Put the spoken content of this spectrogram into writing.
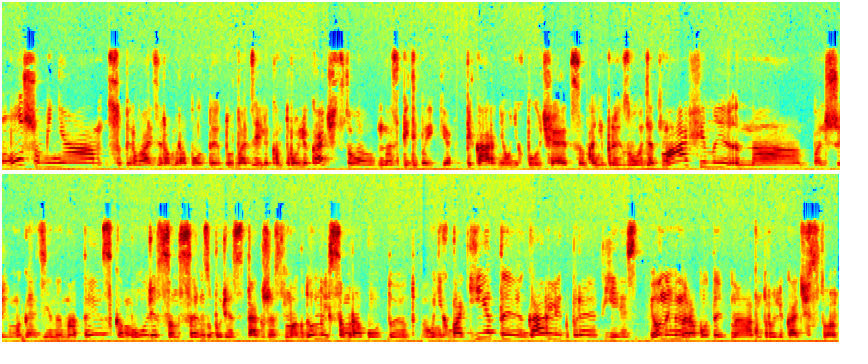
Муж у меня супервайзером работает в отделе контроля качества на спидибейке. Пекарня у них получается. Они производят маффины на большие магазины, на Теско, Моррисон, Сенсбурис, также с Макдональдсом работают. У них багеты, гарлик бред есть. И он именно работает на контроле качества.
